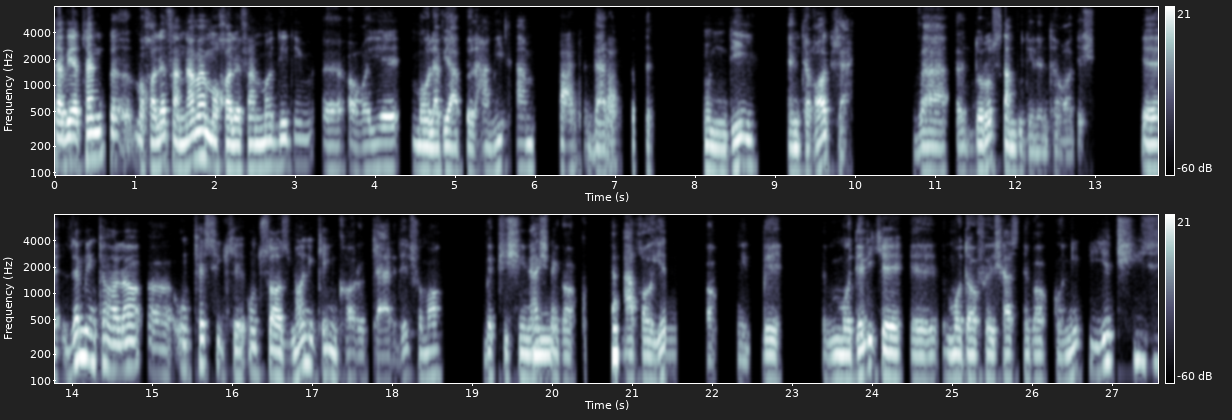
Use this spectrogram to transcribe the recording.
طبیعتا مخالفم نه من مخالفم. ما دیدیم آقای مولوی عبدالحمید هم بله، در موندی بله. انتقاد کرد و درست هم بود این انتقادش. ضمن اینکه حالا اون کسی که اون سازمانی که این کار رو کرده شما به پیشینش نگاه کنید عقاید نگاه کنید به مدلی که مدافعش هست نگاه کنید. یه چیزی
